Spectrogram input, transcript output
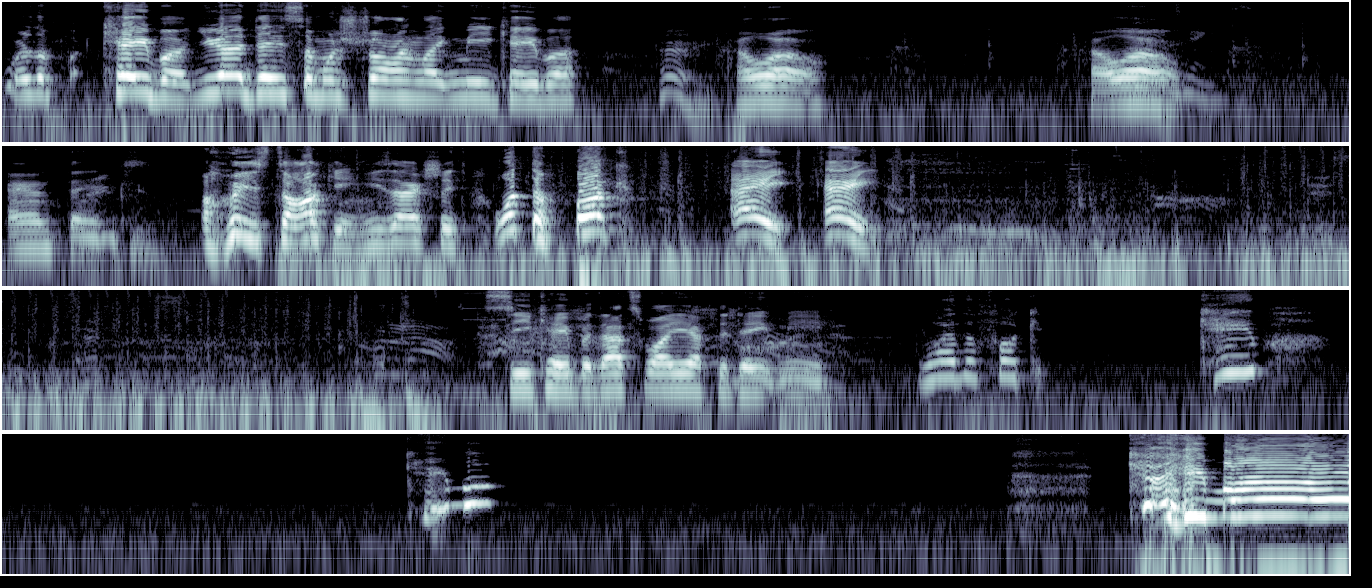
where the fuck? Kaba, you gotta date someone strong like me, Kaba. Hey, Hello. Hello. And thanks. Oh, he's talking. He's actually. What the fuck? Hey, hey. CK, but that's why you have to date me. Why the fuck? Kaba? Kaba? Kaba!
